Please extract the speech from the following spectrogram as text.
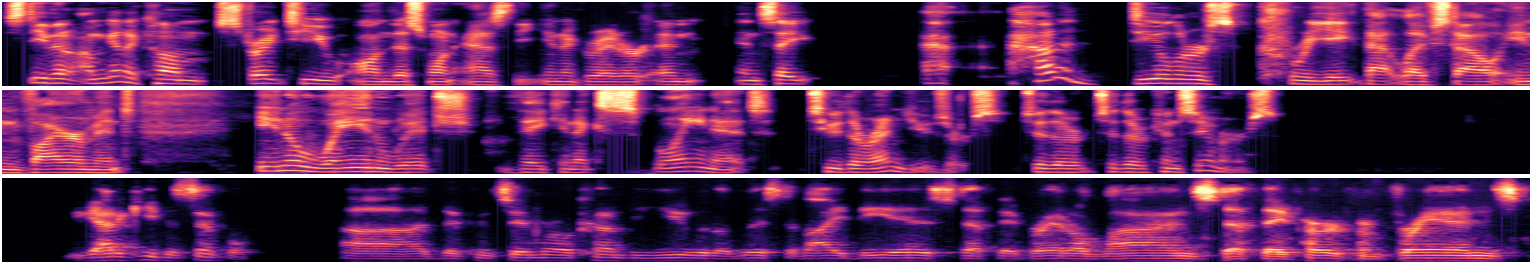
Stephen, I'm going to come straight to you on this one as the integrator and and say, how do dealers create that lifestyle environment in a way in which they can explain it to their end users, to their to their consumers? You got to keep it simple. Uh, the consumer will come to you with a list of ideas, stuff they've read online, stuff they've heard from friends.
